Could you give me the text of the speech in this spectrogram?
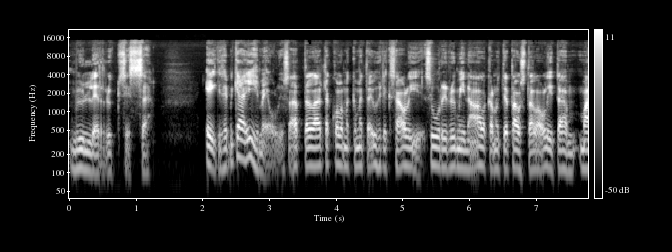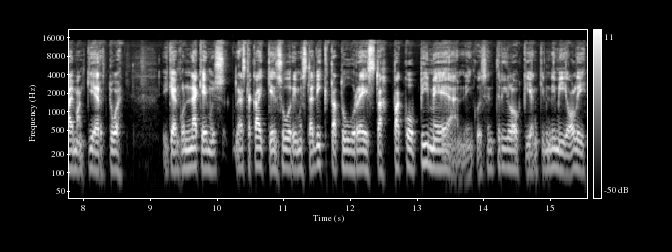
myllerryksessä. Eikä se mikään ihme ollut. Jos ajatellaan, että 39 oli suuri ryminä alkanut ja taustalla oli tämä maailman kiertue, ikään kuin näkemys näistä kaikkein suurimmista diktatuureista, pako pimeään, niin kuin sen trilogiankin nimi oli,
